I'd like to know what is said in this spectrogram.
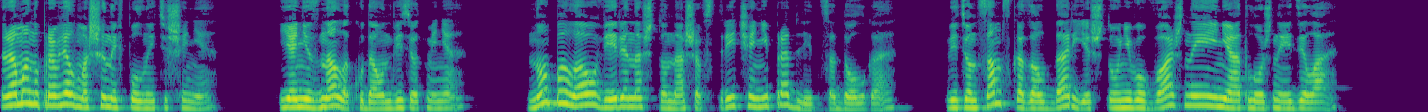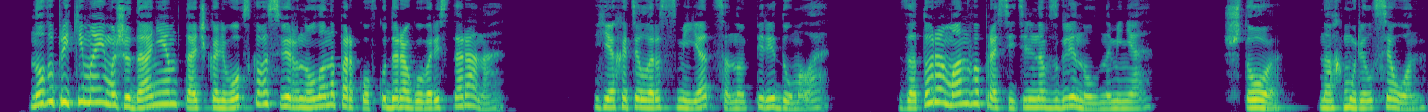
Роман управлял машиной в полной тишине. Я не знала, куда он везет меня, но была уверена, что наша встреча не продлится долго, ведь он сам сказал Дарье, что у него важные и неотложные дела. Но, вопреки моим ожиданиям, тачка Львовского свернула на парковку дорогого ресторана. Я хотела рассмеяться, но передумала. Зато Роман вопросительно взглянул на меня. «Что?» – нахмурился он.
